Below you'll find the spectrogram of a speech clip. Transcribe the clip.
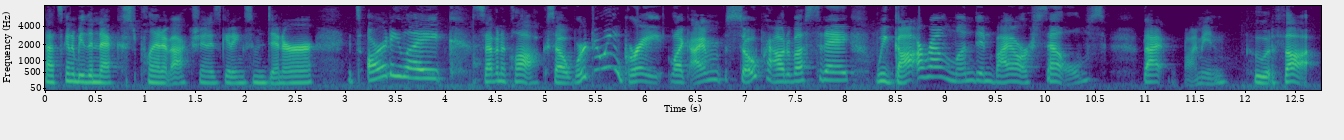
that's gonna be the next plan of action is getting some dinner. It's already like seven o'clock. So we're doing great. Like I'm so proud of us today. We got around London by ourselves. That I mean, who would have thought?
